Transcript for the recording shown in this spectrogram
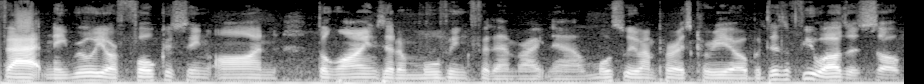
fat and they really are focusing on the lines that are moving for them right now, mostly around Perez Carrillo, but there's a few others. So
